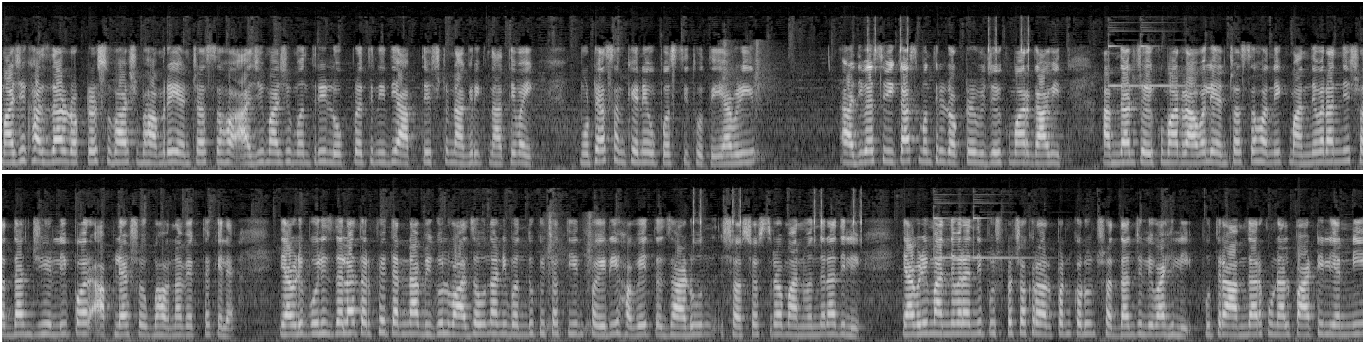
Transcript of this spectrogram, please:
माजी खासदार डॉक्टर सुभाष भामरे यांच्यासह आजी माजी मंत्री लोकप्रतिनिधी आपतेष्ट नागरिक नातेवाईक मोठ्या संख्येने उपस्थित होते. यावेळी आदिवासी विकास मंत्री डॉक्टर विजयकुमार गावित आमदार जयकुमार रावल यांच्यासह अनेक मान्यवरांनी श्रद्धांजलीपर आपल्या शोकभावना व्यक्त केल्या. यावेळी पोलीस दलातर्फे त्यांना बिगुल वाजवून आणि बंदुकीच्या तीन फैरी हवेत झाडून सशस्त्र मानवंदना दिली. यावेळी मान्यवरांनी पुष्पचक्र अर्पण करून श्रद्धांजली वाहिली. पुत्र आमदार कुणाल पाटील यांनी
